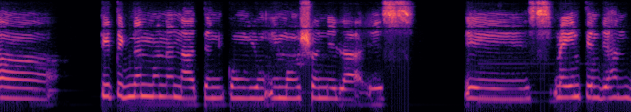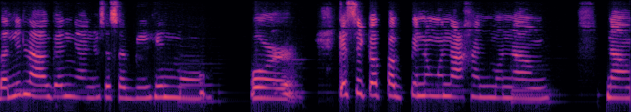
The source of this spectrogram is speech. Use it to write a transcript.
ah, titignan muna natin kung yung emotion nila is is may intindihan ba nila ganyan yung sasabihin mo or kasi kapag pinangunahan mo ng ng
